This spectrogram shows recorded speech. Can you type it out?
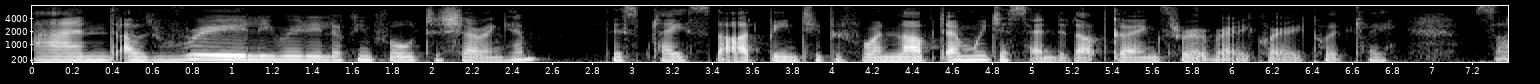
And I was really, really looking forward to showing him this place that I'd been to before and loved, and we just ended up going through it very, very quickly. So,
